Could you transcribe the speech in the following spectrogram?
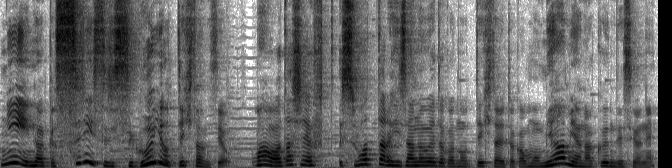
になんかスリスリすごい寄ってきたんですよ。まあ私は座ったら膝の上とか乗ってきたりとかもうミャーミャー泣くんですよね。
